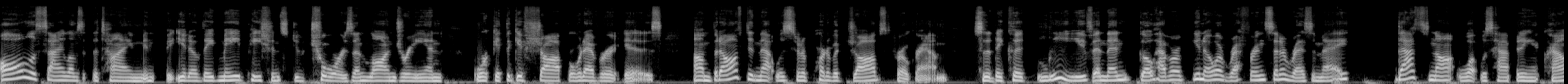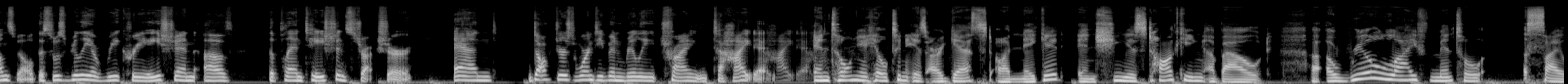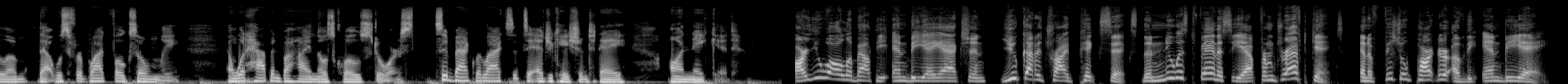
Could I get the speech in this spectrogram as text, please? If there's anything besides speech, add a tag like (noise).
all asylums at the time, you know, they made patients do chores and laundry and work at the gift shop or whatever it is. Um, but often that was sort of part of a jobs program so that they could leave and then go have a, you know, a reference and a resume. That's not what was happening at Crownsville. This was really a recreation of the plantation structure. And doctors weren't even really trying to hide it. Antonia Hylton is our guest on Naked, and she is talking about a, a real life mental asylum that was for Black folks only and what happened behind those closed doors. Sit back, relax. It's an education today on Naked. Are you all about the NBA action? You've got to try Pick Six, the newest fantasy app from DraftKings, an official partner of the NBA.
